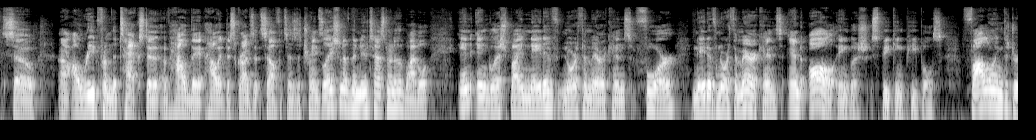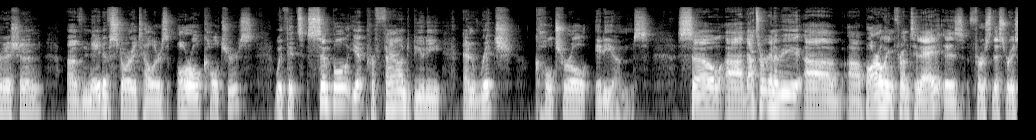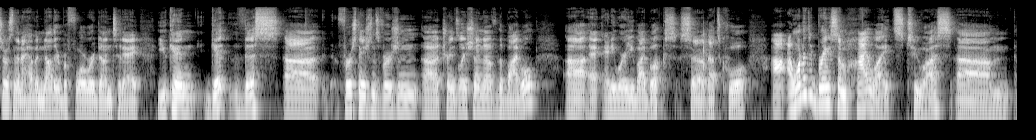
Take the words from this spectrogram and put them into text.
So uh, I'll read from the text of how they, how it describes itself. It says a translation of the New Testament of the Bible in English by native North Americans for native North Americans and all English speaking peoples, following the tradition of native storytellers' oral cultures with its simple yet profound beauty and rich cultural idioms. So uh, that's what we're going to be uh, uh, borrowing from today. Is first this resource, and then I have another before we're done today. You can get this uh, First Nations version uh, translation of the Bible uh, anywhere you buy books. So that's cool. I wanted to bring some highlights to us, um,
